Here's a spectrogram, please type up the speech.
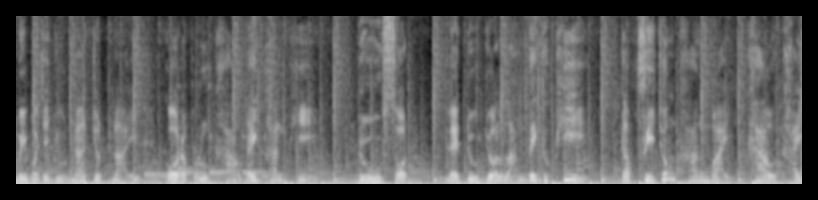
ไม่ว่าจะอยู่ณจุดไหน ก็รับรู้ข่าวได้ทันที ดูสดและดูย้อนหลังได้ทุกที่ กับ 4 ช่องทางใหม่ข่าวไทย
